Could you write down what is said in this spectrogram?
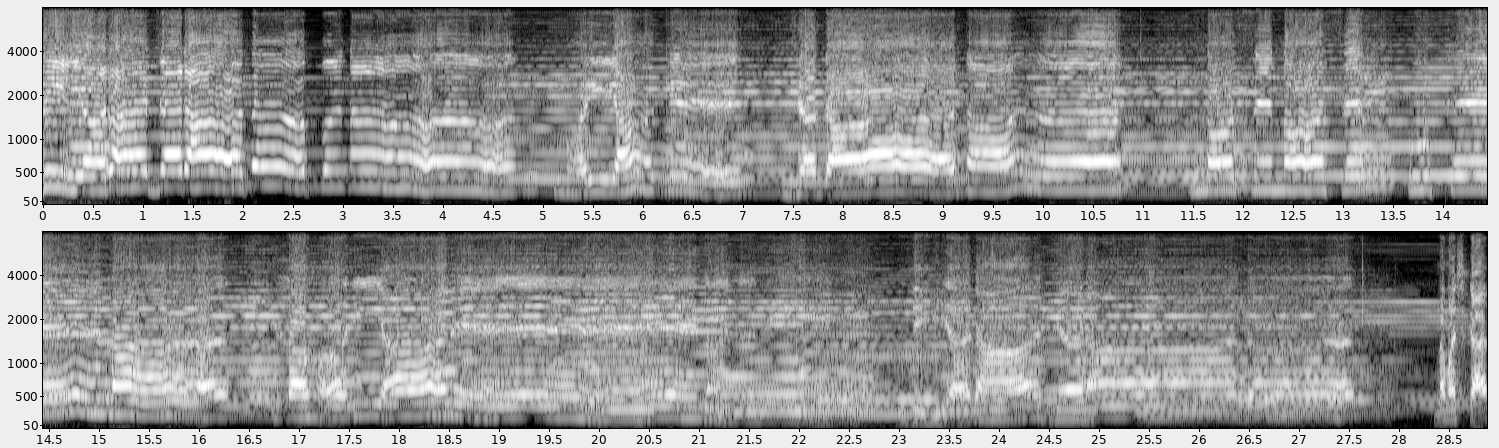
दियरा जरा भैया के जगादा नौ से नौ से उठेला लहरिया रे। नमस्कार,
